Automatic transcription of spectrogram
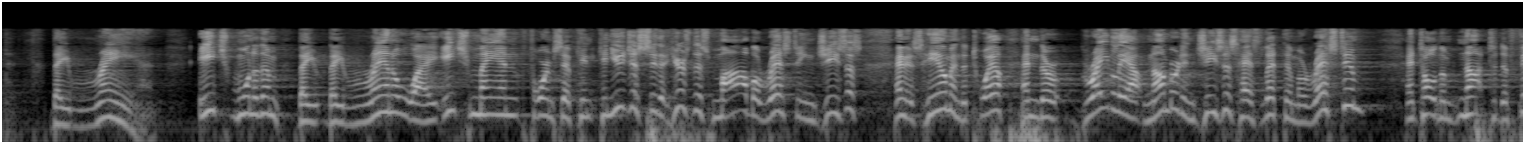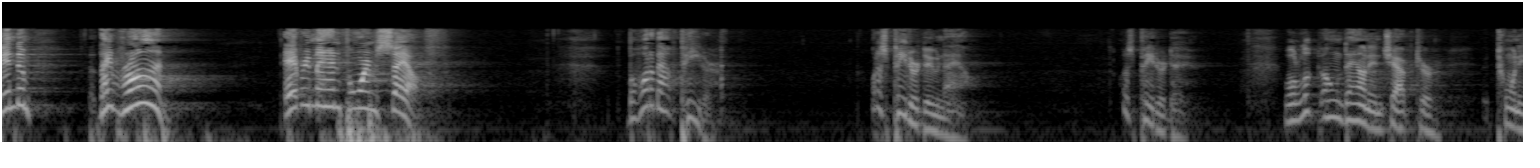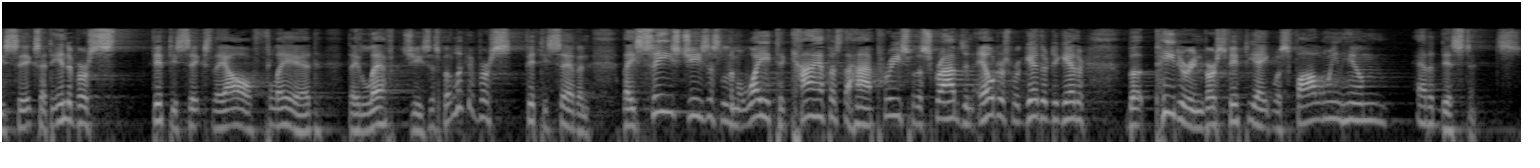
They ran. Each one of them, they, they ran away, each man for himself. Can, can you just see that? Here's this mob arresting Jesus, and it's him and the twelve, and they're greatly outnumbered, and Jesus has let them arrest him and told them not to defend him. They run. Every man for himself. But what about Peter? What does Peter do now? What does Peter do? Well, look on down in chapter 26. At the end of verse 56, they all fled. They left Jesus. But look at verse 57. They seized Jesus, led him away to Caiaphas, the high priest, where the scribes and elders were gathered together. But Peter, in verse 58, was following him at a distance.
